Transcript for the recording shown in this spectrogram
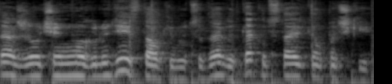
Также очень много людей сталкиваются, да, говорят, как вот ставить колпачки.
